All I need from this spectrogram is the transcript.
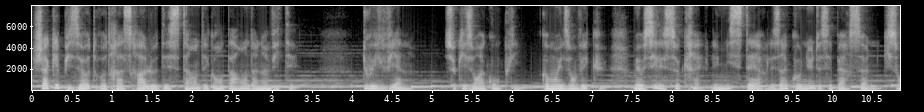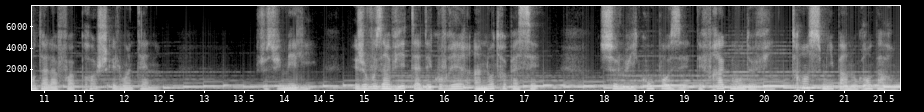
Chaque épisode retracera le destin des grands-parents d'un invité, d'où ils viennent, ce qu'ils ont accompli, comment ils ont vécu, mais aussi les secrets, les mystères, les inconnus de ces personnes qui sont à la fois proches et lointaines. Je suis Mélie et je vous invite à découvrir un autre passé, celui composé des fragments de vie transmis par nos grands-parents.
